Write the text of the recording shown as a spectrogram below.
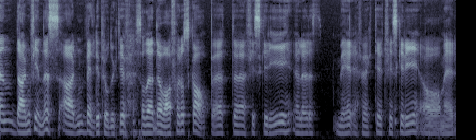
en, der den finnes, er den veldig produktiv. Så det, det var for å skape et uh, fiskeri eller et mer effektivt fiskeri og mer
